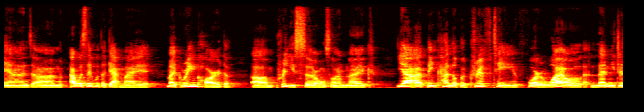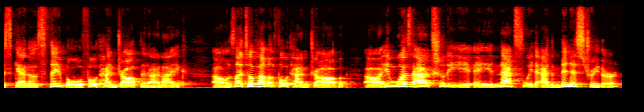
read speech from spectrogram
and um, I was able to get my my green card um, pretty soon. So I'm like, yeah, I've been kind of drifting for a while. Let me just get a stable full time job that I like. Uh, so I took on a full time job. Uh, it was actually a NetSuite administrator.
